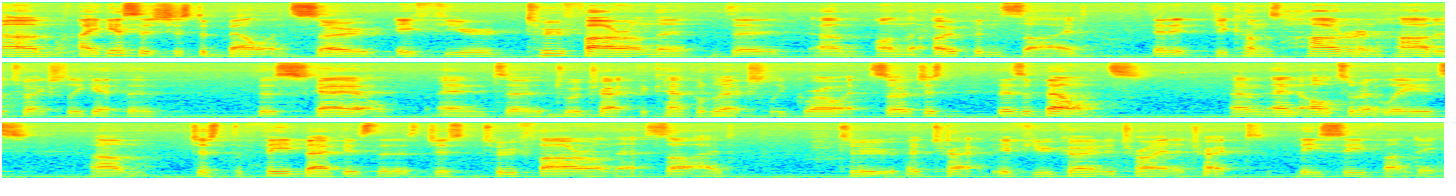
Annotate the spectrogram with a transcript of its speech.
Um, I guess it's just a balance. So if you're too far on the, the um, on the open side, then it becomes harder and harder to actually get the the the scale and to, to attract the capital to actually grow it. So it just there's a balance, um, and ultimately it's um, just the feedback is that it's just too far on that side to attract if you're going to try and attract VC funding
